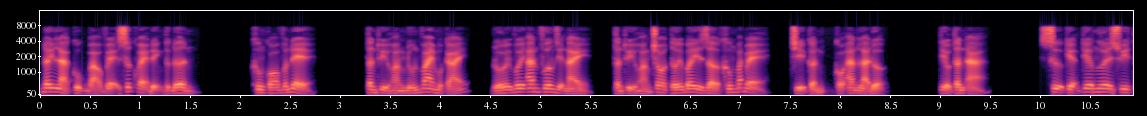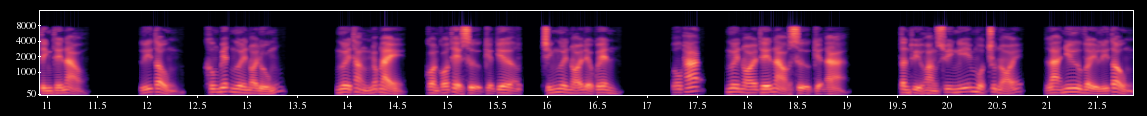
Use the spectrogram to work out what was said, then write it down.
đây là cục bảo vệ sức khỏe định thực đơn. Không có vấn đề. Tần thủy hoàng nhún vai một cái, đối với ăn phương diện này, tần thủy hoàng cho tới bây giờ không bắt bẻ, chỉ cần có ăn là được. Tiểu tân à sự kiện kia ngươi suy tính thế nào? Lý tổng, không biết ngươi nói đúng. Ngươi thằng nhóc này, còn có thể sự kiện kia, chính ngươi nói đều quên. Ô hát, ngươi nói thế nào sự kiện à? Tần thủy hoàng suy nghĩ một chút nói, là như vậy lý tổng,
